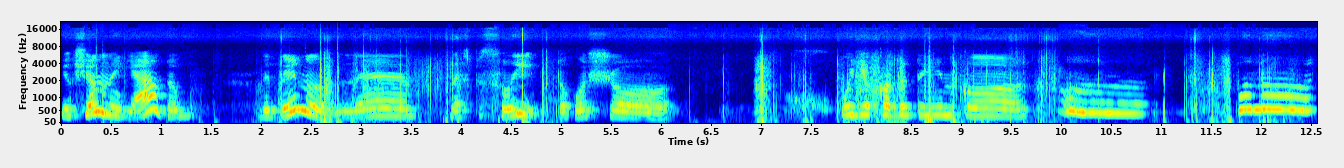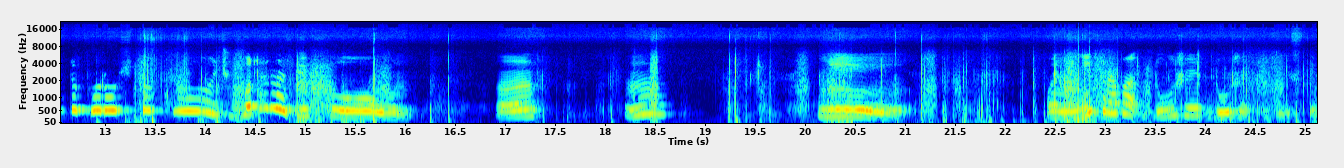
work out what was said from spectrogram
Якщо не я, то дитину не, не спасли, того що. Ой, яка дитинка. Вона тепер ось така. Чого ти не півклоун? А? М? Ні. Ой, мені треба дуже-дуже їсти.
